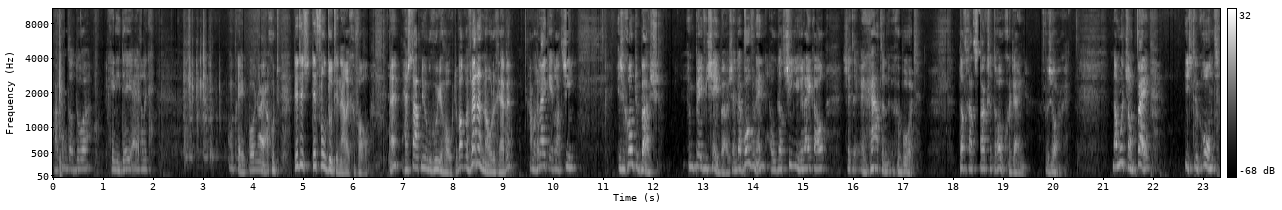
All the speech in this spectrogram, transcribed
Waar komt dat door? Geen idee eigenlijk. Oké, nou ja, goed. Dit, is, dit voldoet in elk geval. Hij staat nu op een goede hoogte. Wat we verder nodig hebben, gaan we gelijk even laten zien, is een grote buis. Een PVC-buis. En daarbovenin, ook dat zie je gelijk al, zitten gaten geboord. Dat gaat straks het rookgordijn verzorgen. Nou moet zo'n pijp, die natuurlijk rond,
